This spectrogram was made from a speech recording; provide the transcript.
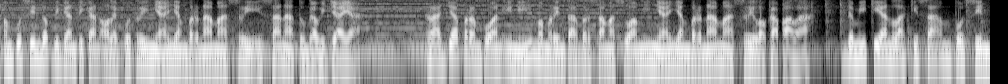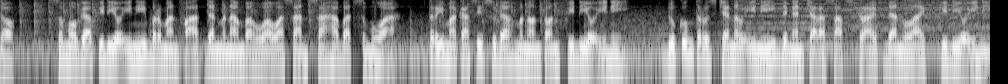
Empu Sindok digantikan oleh putrinya yang bernama Sri Isana Tunggawijaya. Raja perempuan ini memerintah bersama suaminya yang bernama Sri Lokapala. Demikianlah kisah Empu Sindok. Semoga video ini bermanfaat dan menambah wawasan sahabat semua. Terima kasih sudah menonton video ini. Dukung terus channel ini dengan cara subscribe dan like video ini.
